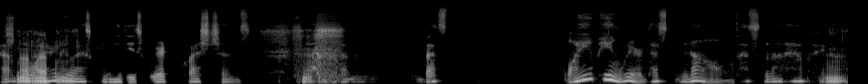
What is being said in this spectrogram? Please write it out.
happening. not Why are you asking me these weird questions? Um, That's why are you being weird? That's no, that's not happening. Yeah.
